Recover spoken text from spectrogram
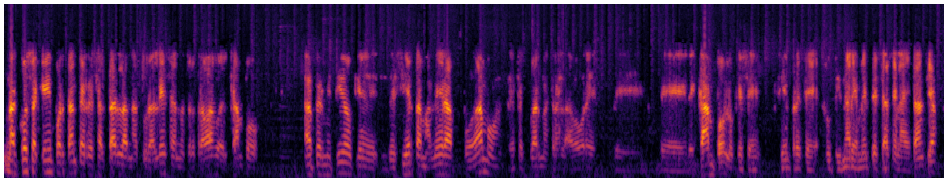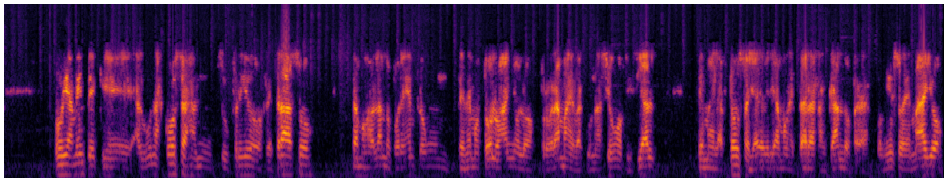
una cosa que es importante resaltar, la naturaleza de nuestro trabajo del campo ha permitido que de cierta manera podamos efectuar nuestras labores de, campo, lo que se siempre se rutinariamente se hace en la estancia. Obviamente que algunas cosas han sufrido retraso. Estamos hablando, por ejemplo, un, tenemos todos los años los programas de vacunación oficial tema de lactosa, ya deberíamos estar arrancando para comienzo de mayo.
